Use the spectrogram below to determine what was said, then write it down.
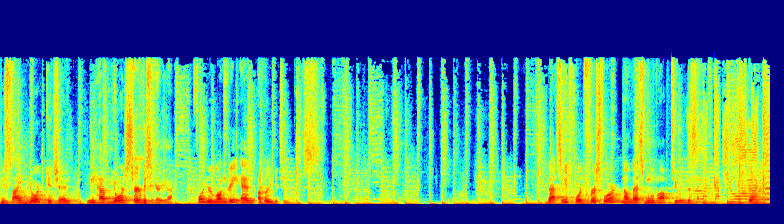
Beside your kitchen, we have your service area for your laundry and other utilities. That's it for the first floor. Now let's move up to the second. Let's go.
